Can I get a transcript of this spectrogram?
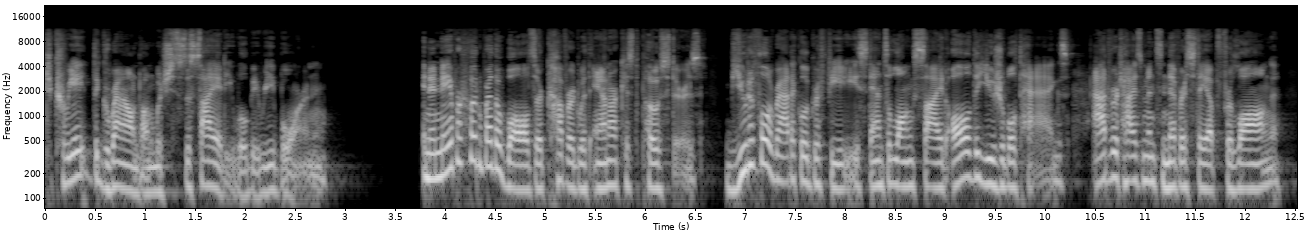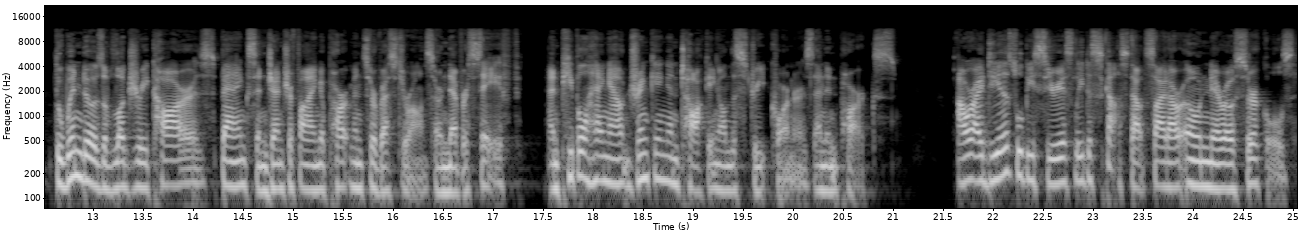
to create the ground on which society will be reborn. In a neighborhood where the walls are covered with anarchist posters, beautiful radical graffiti stands alongside all the usual tags. Advertisements never stay up for long. The windows of luxury cars, banks, and gentrifying apartments or restaurants are never safe, and people hang out drinking and talking on the street corners and in parks. Our ideas will be seriously discussed outside our own narrow circles,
